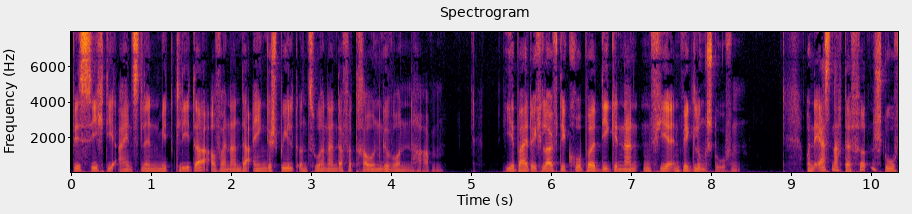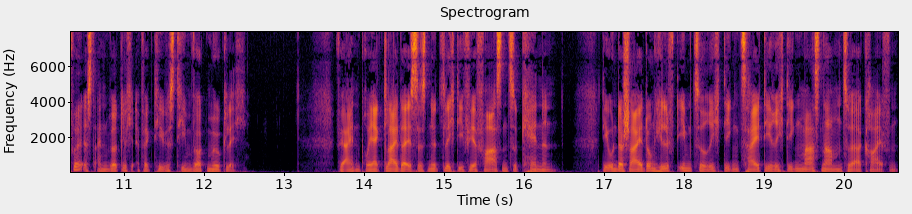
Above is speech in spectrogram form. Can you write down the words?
bis sich die einzelnen Mitglieder aufeinander eingespielt und zueinander Vertrauen gewonnen haben. Hierbei durchläuft die Gruppe die genannten vier Entwicklungsstufen. Und erst nach der vierten Stufe ist ein wirklich effektives Teamwork möglich. Für einen Projektleiter ist es nützlich, die vier Phasen zu kennen. Die Unterscheidung hilft ihm zur richtigen Zeit die richtigen Maßnahmen zu ergreifen,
